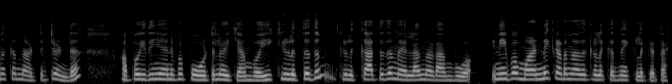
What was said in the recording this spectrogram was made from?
ഓരോന്നൊക്കെ നട്ടിട്ടുണ്ട്. അപ്പോൾ ഇത് ഞാനിപ്പോൾ പോട്ടിൽ വയ്ക്കാൻ പോയി. കിളുത്തതും കിളുക്കാത്തതും എല്ലാം നടാൻ പോവാം. ഇനിയിപ്പോൾ മണ്ണിൽ കിടന്ന് അത് കിളുക്കുന്നേ കിളുക്കട്ടെ.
